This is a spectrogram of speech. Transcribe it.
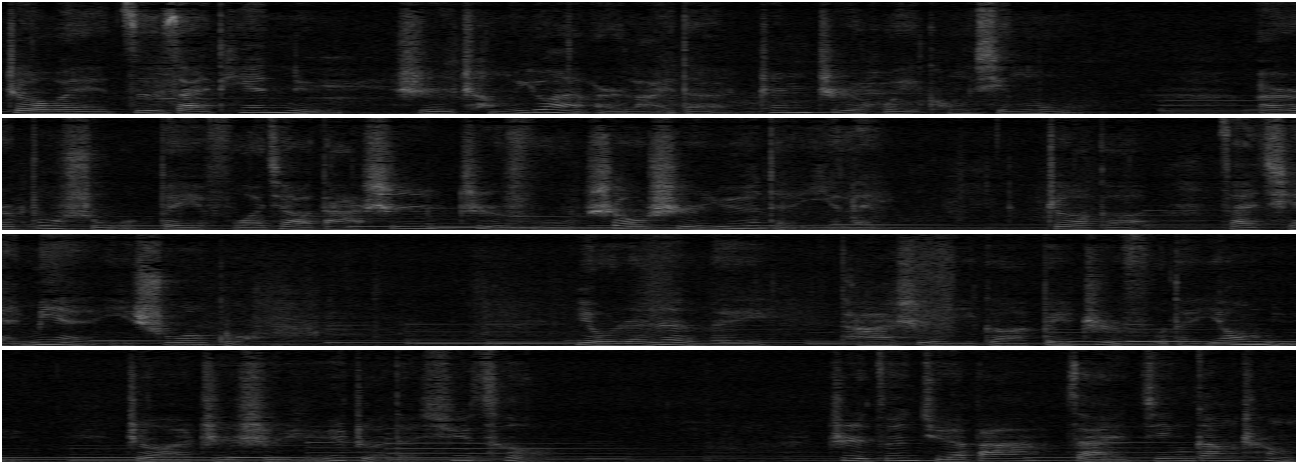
这位自在天女是乘愿而来的真智慧空行母。而不属被佛教大师制服受誓约的一类，这个在前面已说过。有人认为她是一个被制服的妖女，这只是愚者的虚测。至尊觉巴在《金刚乘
